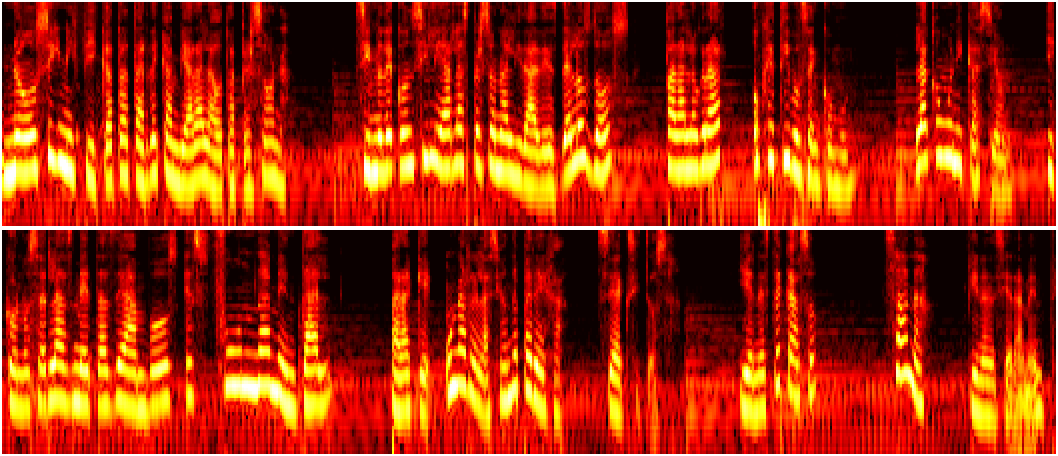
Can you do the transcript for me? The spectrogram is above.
no significa tratar de cambiar a la otra persona, sino de conciliar las personalidades de los dos para lograr objetivos en común. La comunicación y conocer las metas de ambos es fundamental para que una relación de pareja sea exitosa. Y en este caso, sana financieramente.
